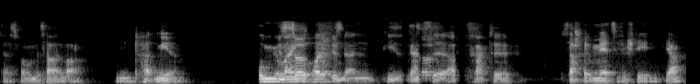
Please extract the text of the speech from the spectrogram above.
Das war unbezahlbar und hat mir ungemein das, geholfen, ist, dann diese ganze abstrakte Sache mehr zu verstehen, ja.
